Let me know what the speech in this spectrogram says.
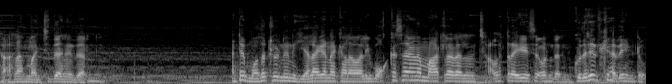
చాలా మంచిదనే ధరణి. అంటే మొదట్లో నేను ఎలాగైనా కలవాలి ఒక్కసారైనా మాట్లాడాలని చాలా ట్రై చేసేవాడిని ధరణి. కుదిరేది కాదేంటో.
